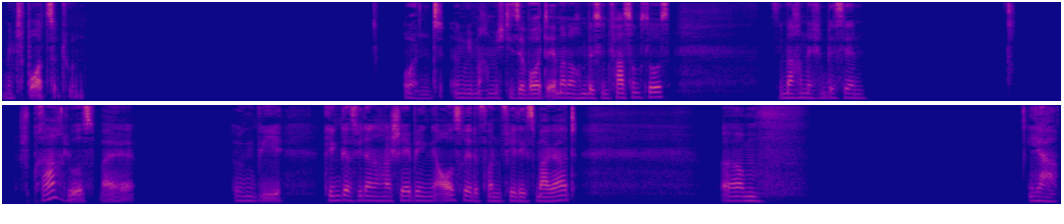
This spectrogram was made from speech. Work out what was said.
mit Sport zu tun. Und irgendwie machen mich diese Worte immer noch ein bisschen fassungslos. Sie machen mich ein bisschen sprachlos, weil irgendwie klingt das wieder nach einer schäbigen Ausrede von Felix Magath. Ähm, ja,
